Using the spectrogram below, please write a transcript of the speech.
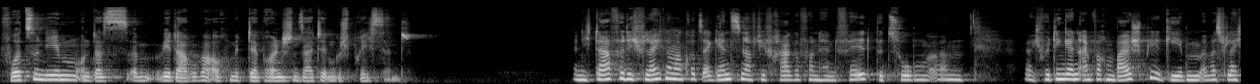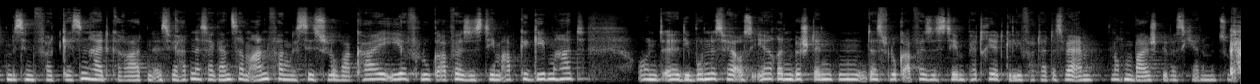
vorzunehmen und dass ähm, wir darüber auch mit der polnischen Seite im Gespräch sind. Wenn ich darf, würde ich vielleicht noch mal kurz ergänzen auf die Frage von Herrn Feld bezogen. Ähm, ich würde Ihnen gerne einfach ein Beispiel geben, was vielleicht ein bisschen in Vergessenheit geraten ist. Wir hatten es ja ganz am Anfang, dass die Slowakei ihr Flugabwehrsystem abgegeben hat und äh, die Bundeswehr aus ihren Beständen das Flugabwehrsystem Patriot geliefert hat. Das wäre noch ein Beispiel, was ich gerne mitzugeben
